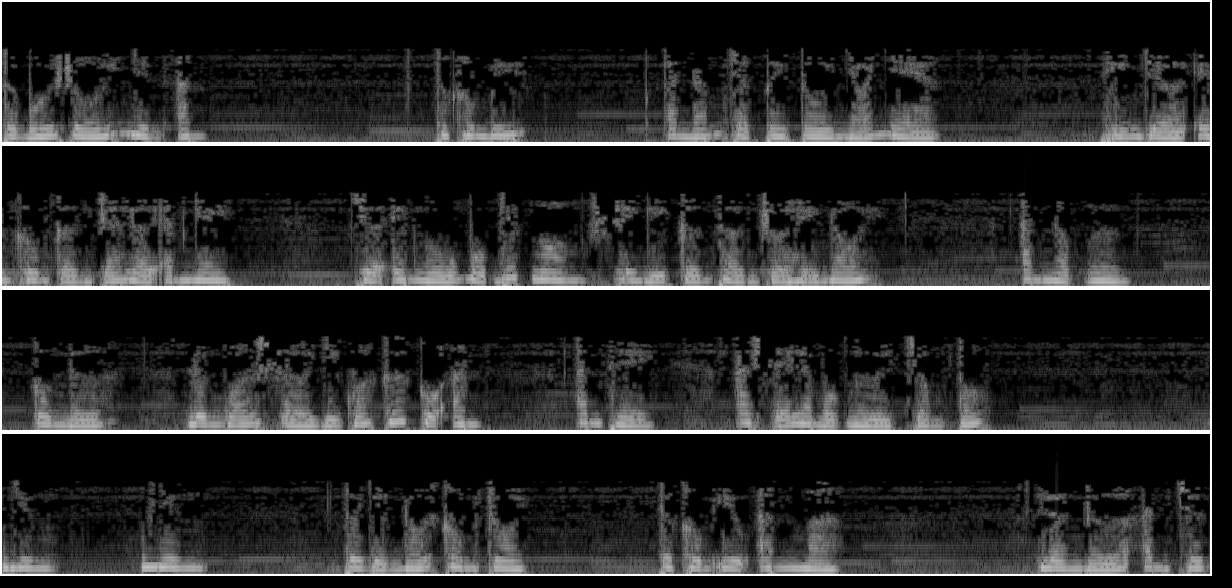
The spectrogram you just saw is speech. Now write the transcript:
Tôi bối rối nhìn anh. Tôi không biết. Anh nắm chặt tay tôi nhỏ nhẹ, Hiện giờ em không cần trả lời anh ngay. Chờ em ngủ một giấc ngon, Suy nghĩ cẩn thận rồi hãy nói. Anh ngập ngừng. Còn nữa, đừng quá sợ gì quá khứ của anh. Anh thề, anh sẽ là một người chồng tốt. Nhưng Nhưng, Tôi vẫn nói không trôi. Tôi không yêu anh mà. Lần nữa anh chấn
